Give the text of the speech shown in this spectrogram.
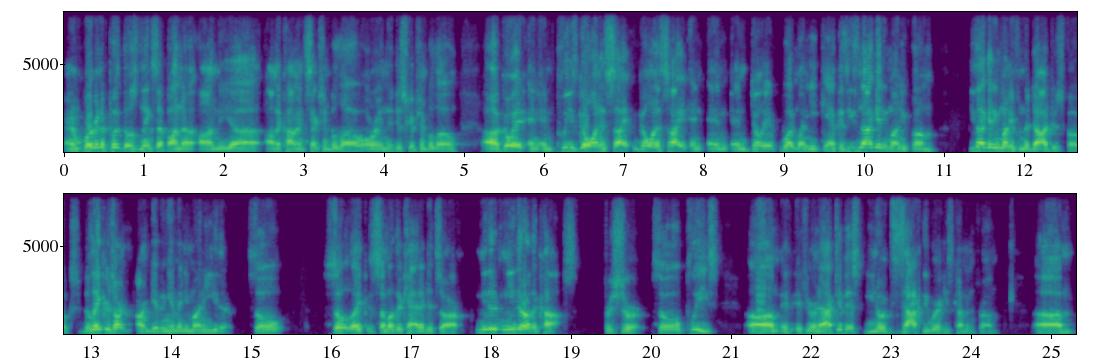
And we're going to put those links up on the on the uh, on the comment section below or in the description below. Uh, go ahead and, and please go on his site, go on his site and, and, and donate what money you can because he's not getting money from he's not getting money from the Dodgers, folks. The Lakers aren't aren't giving him any money either. So so like some other candidates are. Neither neither are the cops for sure. So please, um, if, if you're an activist, you know exactly where he's coming from. Um,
